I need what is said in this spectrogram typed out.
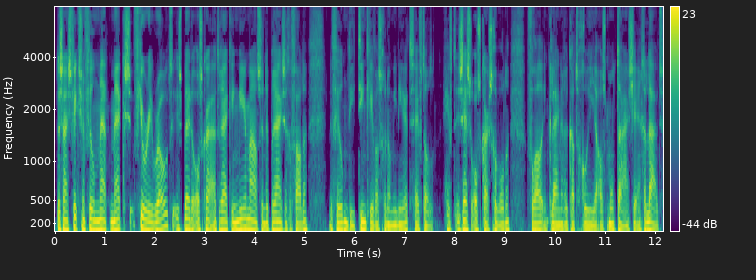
De science fiction film Mad Max Fury Road is bij de Oscar-uitreiking meermaals in de prijzen gevallen. De film, die tien keer was genomineerd, heeft al heeft zes Oscars gewonnen, vooral in kleinere categorieën als montage en geluid.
